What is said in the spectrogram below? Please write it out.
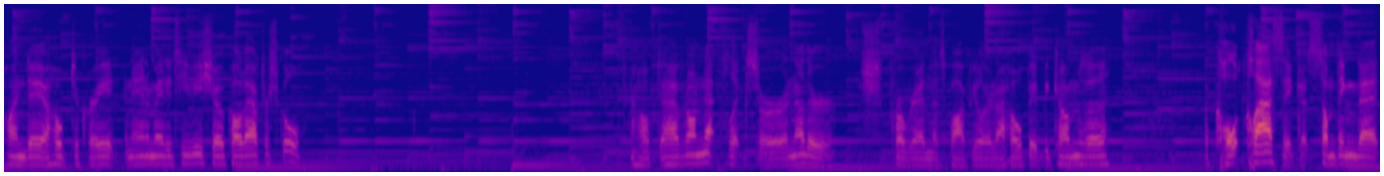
One day I hope to create an animated TV show called After School. I hope to have it on Netflix or another program that's popular, and I hope it becomes a a cult classic, uh, something that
